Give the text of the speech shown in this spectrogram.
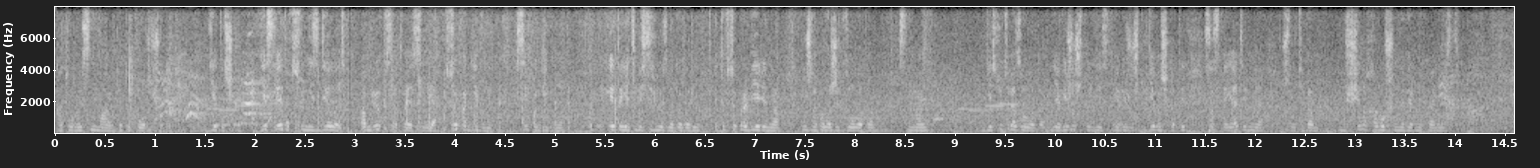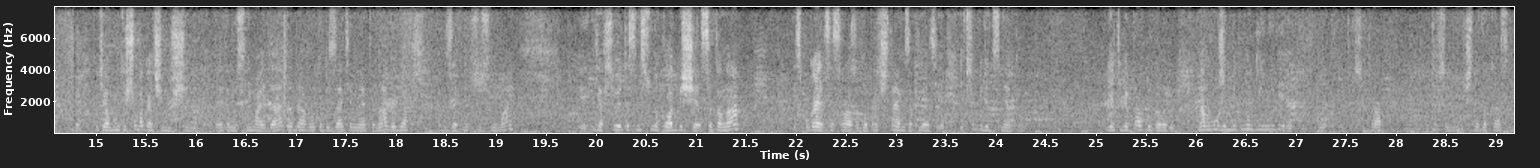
которые снимают эту порчу. Деточка, если это все не сделать, помрет вся твоя семья, все погибнет, все погибнут. Это я тебе серьезно говорю. Это все проверено. Нужно положить золото. Снимай. Есть у тебя золото? Я вижу, что есть. Я вижу, что девочка, ты состоятельная, что у тебя мужчина хороший наверняка есть. У тебя будет еще богаче мужчина, поэтому снимай, да, да, да, вот обязательно это надо, да, обязательно все снимай. Я все это снесу на кладбище. Сатана испугается сразу, мы прочитаем заклятие, и все будет снято. Я тебе правду говорю. Нам, может быть, многие не верят, но это все правда. Это все научно доказано.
